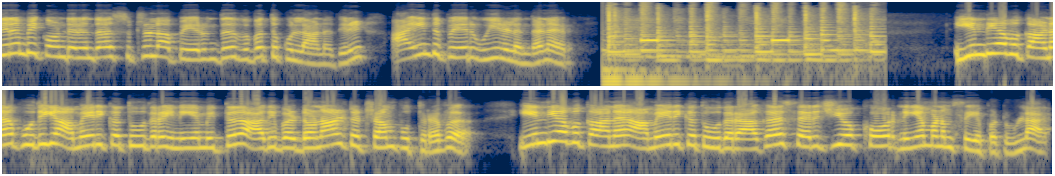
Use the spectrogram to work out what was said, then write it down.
திரும்பிக் கொண்டிருந்த சுற்றுலா பேருந்து விபத்துக்குள்ளானதில் ஐந்து பேர் உயிரிழந்தனர். இந்தியாவுக்கான புதிய அமெரிக்க தூதரை நியமித்து அதிபர் டொனால்டு ட்ரம்ப் உத்தரவு. இந்தியாவுக்கான அமெரிக்க தூதராக செர்ஜியோ கோர் நியமனம் செய்யப்பட்டுள்ளார்.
